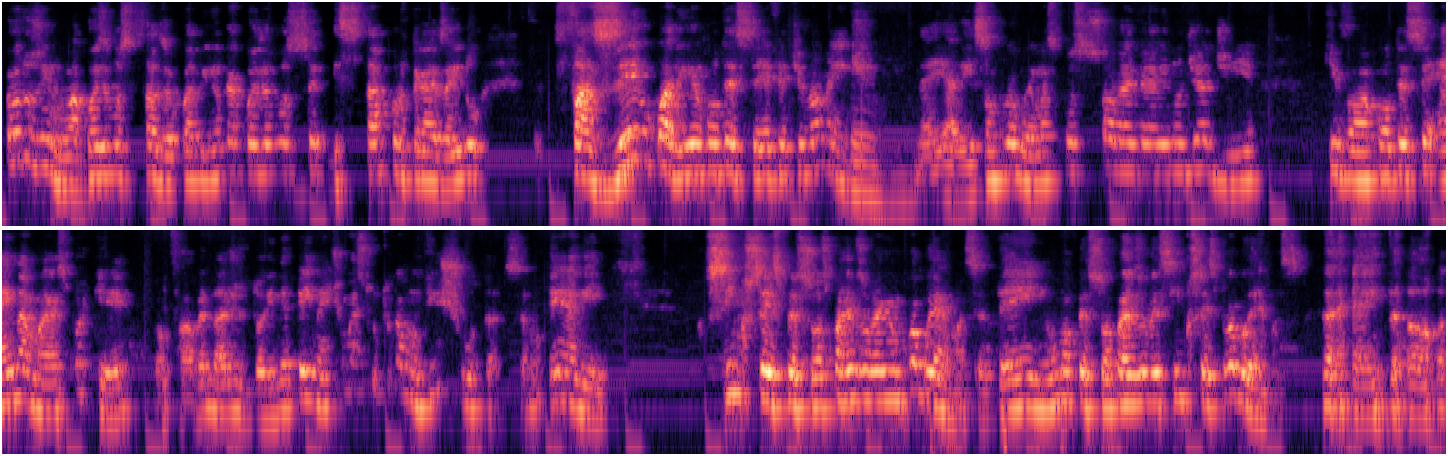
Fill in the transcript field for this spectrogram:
produzindo. Uma coisa é você fazer o quadrinho, outra coisa é você estar por trás aí do fazer o quadrinho acontecer efetivamente. Uhum. Né? E ali são problemas que você só vai ver ali no dia a dia que vão acontecer, ainda mais porque, vamos falar a verdade, editor independente uma estrutura muito enxuta. Você não tem ali cinco, seis pessoas para resolver um problema. Você tem uma pessoa para resolver cinco, seis problemas. então,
